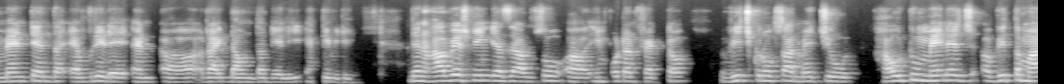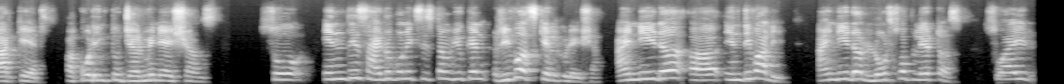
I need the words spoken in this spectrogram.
maintain the everyday and uh, write down the daily activity. Then harvesting is also an important factor. Which crops are mature, how to manage uh, with the markets according to germinations, so in this hydroponic system, you can reverse calculation. I need a, uh, in Diwali, I need a lots of lettuce. So I,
